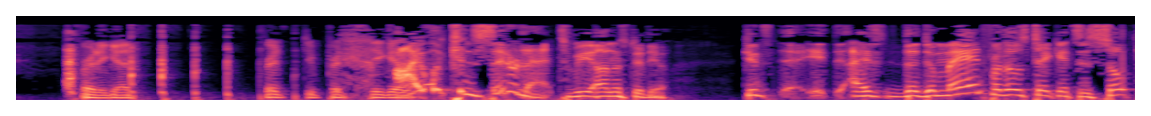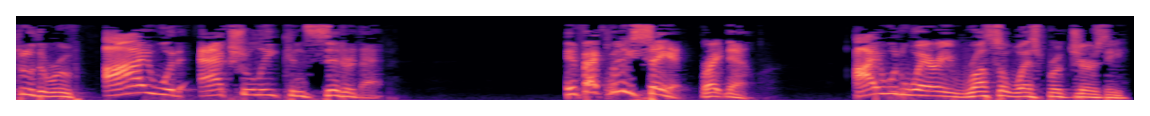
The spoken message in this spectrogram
Pretty good. Pretty, pretty good. I would consider that, to be honest with you. It- as the demand for those tickets is so through the roof, I would actually consider that. In fact, let me say it right now. I would wear a Russell Westbrook jersey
